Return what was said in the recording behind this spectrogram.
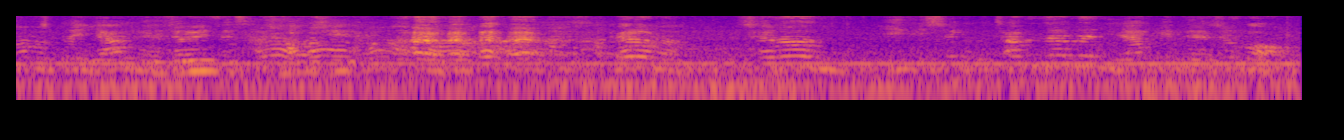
하면 또 이야기해줘야지 사실 그러면 새로운 일이 생 잠자는 이야기 내주고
